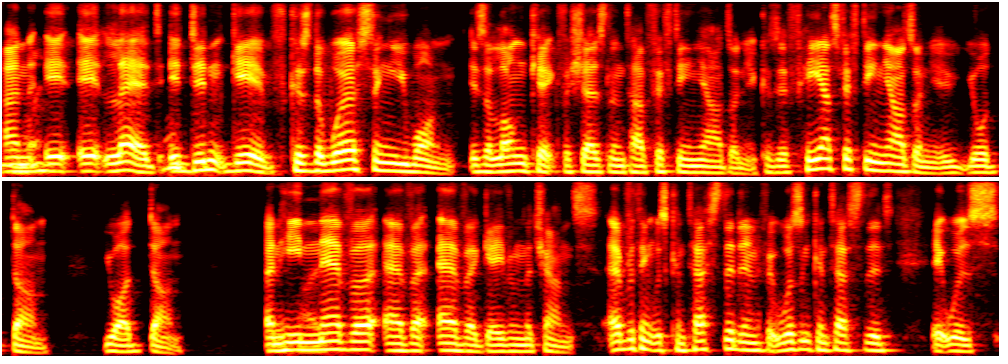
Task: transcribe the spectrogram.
and Mhm. it it led. It didn't give because the worst thing you want is a long kick for Cheslin to have 15 yards on you. Because if he has 15 yards on you, you're done. You are done. And he Right. never, ever, ever gave him the chance. Everything was contested, and if it wasn't contested, it was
